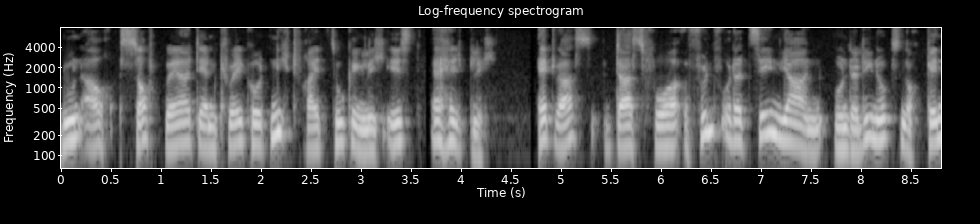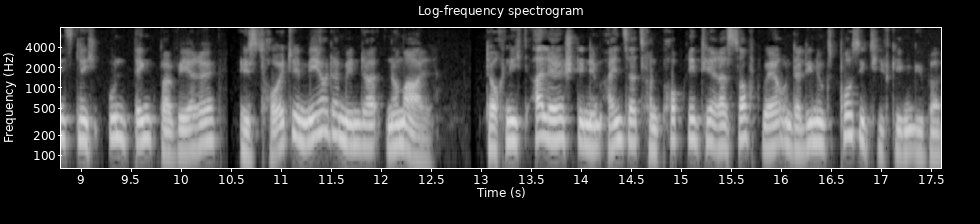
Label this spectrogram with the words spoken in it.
nun auch Software, deren Quellcode nicht frei zugänglich ist, erhältlich. Etwas, das vor fünf oder zehn Jahren unter Linux noch gänzlich undenkbar wäre, ist heute mehr oder minder normal. Doch nicht alle stehen dem Einsatz von proprietärer Software unter Linux positiv gegenüber.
